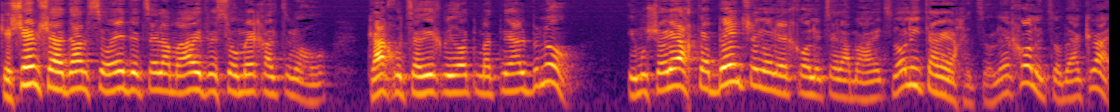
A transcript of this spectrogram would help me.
כשם שאדם סועד אצל עם הארץ וסומך על תנאו, כך הוא צריך להיות מתנה על בנו. אם הוא שולח את הבן שלו לאכול אצל עם הארץ, לא להתארח אצלו, לאכול אצלו באקראי.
